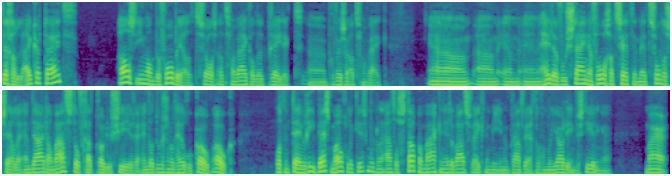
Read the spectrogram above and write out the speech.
Tegelijkertijd, als iemand bijvoorbeeld, zoals Ad van Wijk altijd predikt, uh, professor Ad van Wijk, uh, um, hele woestijnen vol gaat zetten met zonnecellen en daar dan waterstof gaat produceren, en dat doen ze nog heel goedkoop ook. Wat in theorie best mogelijk is, moet een aantal stappen maken in de hele waterstofeconomie. En dan praten we echt over miljarden investeringen maar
